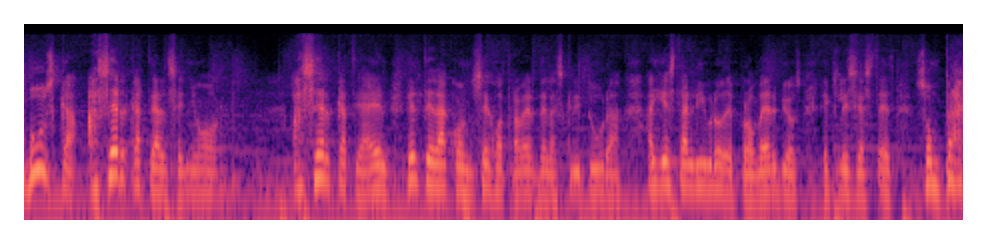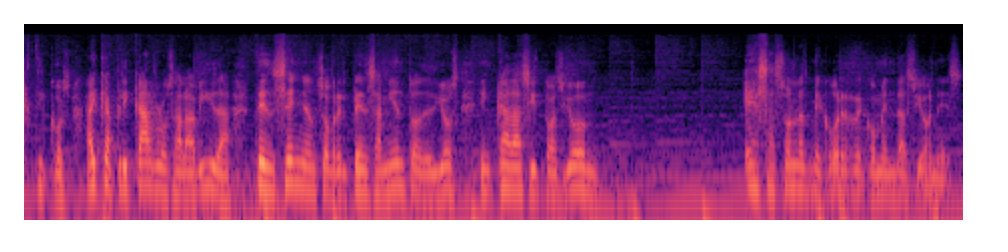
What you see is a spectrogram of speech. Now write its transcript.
Busca, acércate al Señor. Acércate a Él. Él te da consejo a través de la escritura. Ahí está el libro de Proverbios, Eclesiastés. Son prácticos. Hay que aplicarlos a la vida. Te enseñan sobre el pensamiento de Dios en cada situación. Esas son las mejores recomendaciones.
